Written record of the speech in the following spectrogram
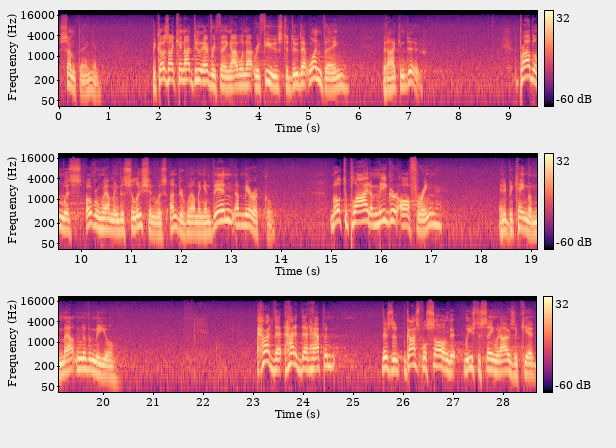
something. And because I cannot do everything, I will not refuse to do that one thing that I can do. The problem was overwhelming, the solution was underwhelming, and then a miracle. Multiplied a meager offering, and it became a mountain of a meal. How did that, how did that happen? There's a gospel song that we used to sing when I was a kid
